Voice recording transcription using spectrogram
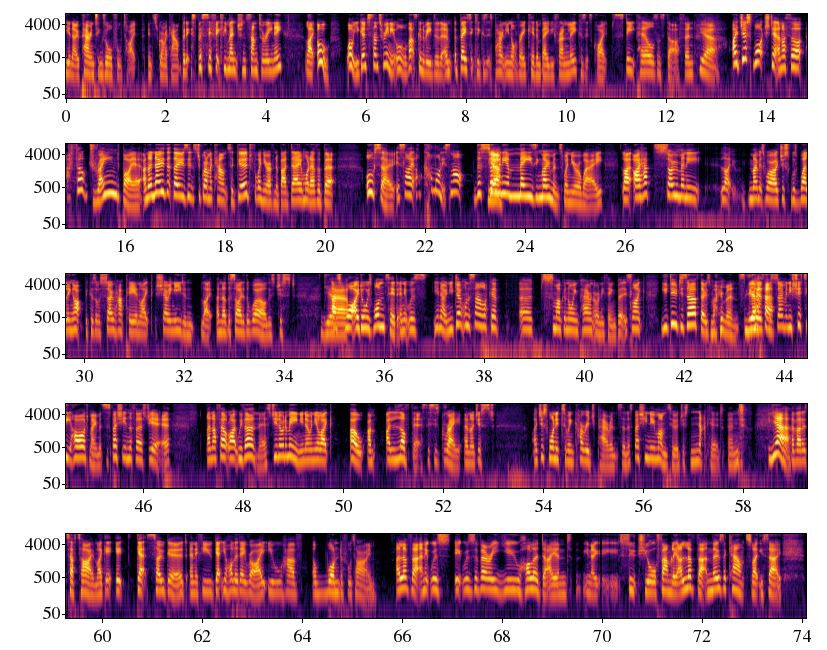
you know, parenting's awful type Instagram account, but it specifically mentioned Santorini. Like, oh, well, you're going to Santorini. Oh, that's going to be, and uh, basically because it's apparently not very kid and baby friendly because it's quite steep hills and stuff. And yeah. I just watched it and I thought I felt drained by it. And I know that those Instagram accounts are good for when you're having a bad day and whatever, but also it's like, oh, come on, it's not. There's so Yeah. many amazing moments when you're away. Like I had so many like moments where I just was welling up because I was so happy and like showing Eden like another side of the world is just Yeah. that's what I'd always wanted. And it was, you know, and you don't want to sound like a a smug, annoying parent or anything, but it's like you do deserve those moments because Yeah. there's so many shitty, hard moments, especially in the first year. And I felt like we've earned this. Do you know what I mean? You know, when you're like, oh, I'm, I love this. This is great, and I just. I just wanted to encourage parents and especially new mums who are just knackered and Yeah. have had a tough time. Like it, it gets so good, and if you get your holiday right, you will have a wonderful time. I love that, and it was it was a very you holiday, and you know it suits your family. I love that, and those accounts, like you say,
